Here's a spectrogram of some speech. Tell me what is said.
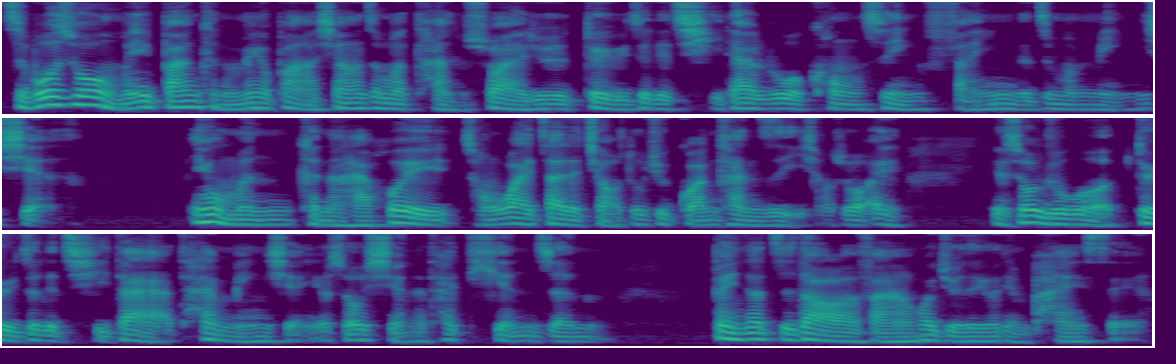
只不过说我们一般可能没有办法像他这么坦率，就是对于这个期待落空事情反应的这么明显。”因为我们可能还会从外在的角度去观看自己，想说，哎，有时候如果对于这个期待啊太明显，有时候显得太天真，被人家知道了，反而会觉得有点拍谢。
